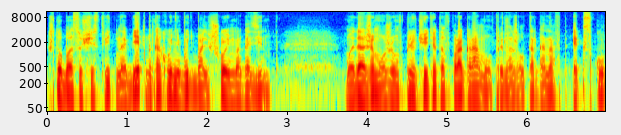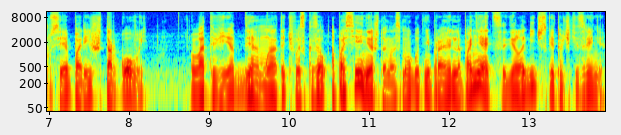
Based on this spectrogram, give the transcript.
чтобы осуществить набег на какой-нибудь большой магазин. «Мы даже можем включить это в программу», — предложил торгонавт. «Экскурсия Париж торговый». В ответ Диаматыч высказал опасения, что нас могут неправильно понять с идеологической точки зрения.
